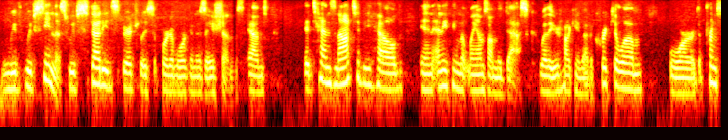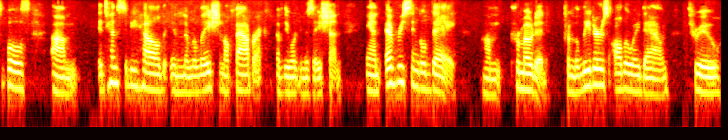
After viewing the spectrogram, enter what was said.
We've, we've seen this. We've studied spiritually supportive organizations, and it tends not to be held in anything that lands on the desk, whether you're talking about a curriculum or the principles. Um, it tends to be held in the relational fabric of the organization and every single day um, promoted from the leaders all the way down through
